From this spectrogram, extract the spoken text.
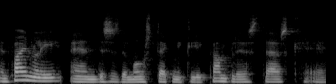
And finally, and this is the most technically complex task, uh,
